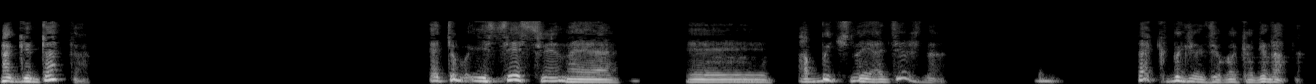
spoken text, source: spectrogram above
Агидата – это естественная, э, обычная одежда, так выглядело когда-то.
